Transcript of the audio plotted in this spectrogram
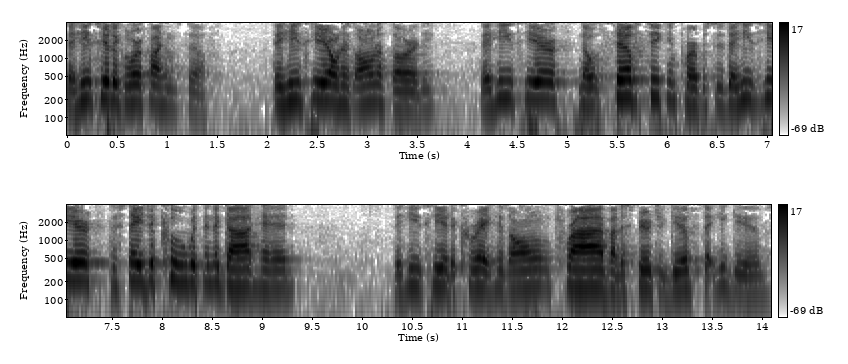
that he's here to glorify himself, that he's here on his own authority, that he's here, you know, self-seeking purposes, that he's here to stage a coup within the Godhead, that he's here to create his own tribe by the spiritual gifts that he gives.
